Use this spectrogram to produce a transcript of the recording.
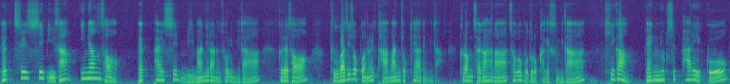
170 이상이면서 180 미만이라는 소리입니다. 그래서 두 가지 조건을 다 만족해야 됩니다. 그럼 제가 하나 적어 보도록 하겠습니다. 키가 168이 있고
